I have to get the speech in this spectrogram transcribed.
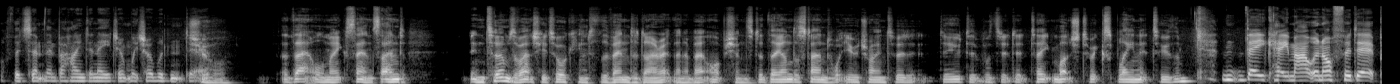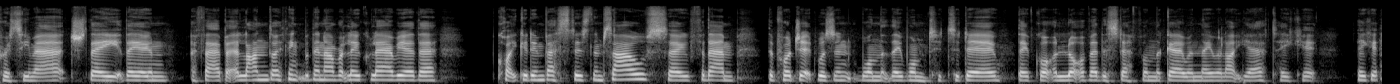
offered something behind an agent, which I wouldn't do. Sure, that all makes sense. And in terms of actually talking to the vendor direct then about options, did they understand what you were trying to do? Did, was, did it take much to explain it to them? They came out and offered it pretty much. They they own a fair bit of land, I think, within our local area. They're quite good investors themselves. So for them, the project wasn't one that they wanted to do. They've got a lot of other stuff on the go, and they were like, "Yeah, take it." Take it.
